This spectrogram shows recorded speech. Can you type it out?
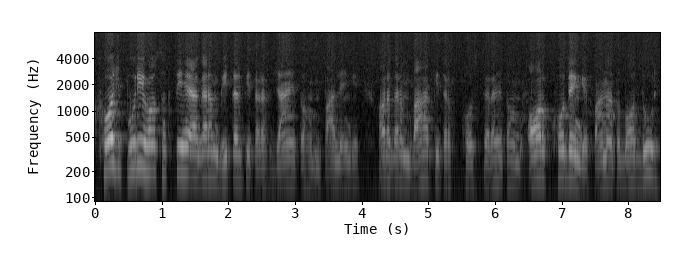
खोज पूरी हो सकती है, अगर हम भीतर की तरफ़ जाएँ तो हम पा लेंगे और अगर हम बाहर की तरफ़ खोजते रहें तो हम और खो देंगे पाना तो बहुत दूर है।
